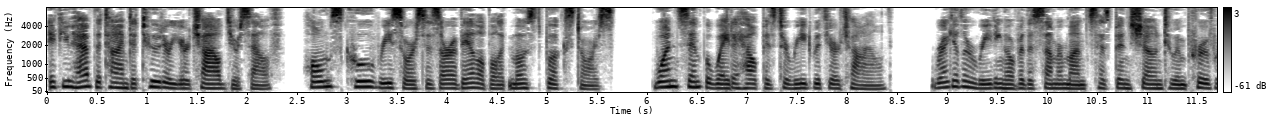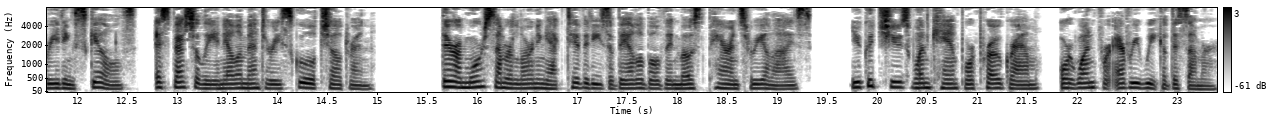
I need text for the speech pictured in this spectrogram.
If you have the time to tutor your child yourself, homeschool resources are available at most bookstores. One simple way to help is to read with your child. Regular reading over the summer months has been shown to improve reading skills, especially in elementary school children. There are more summer learning activities available than most parents realize. You could choose one camp or program, or one for every week of the summer.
